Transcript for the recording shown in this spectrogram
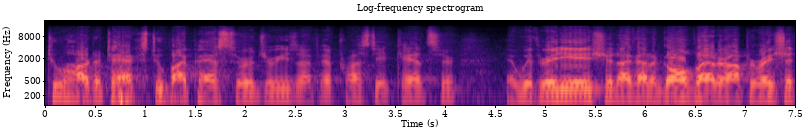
two heart attacks, two bypass surgeries. I've had prostate cancer. And with radiation, I've had a gallbladder operation.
